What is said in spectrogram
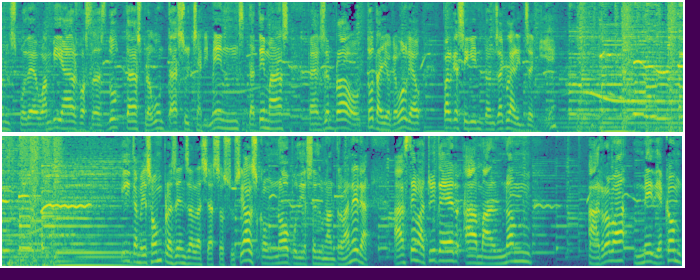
ens podeu enviar els vostres dubtes, preguntes, suggeriments de temes, per exemple, o tot allò que vulgueu, perquè siguin doncs, aclarits aquí. I també som presents a les xarxes socials, com no podia ser d'una altra manera. Estem a Twitter amb el nom arroba Mediacom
